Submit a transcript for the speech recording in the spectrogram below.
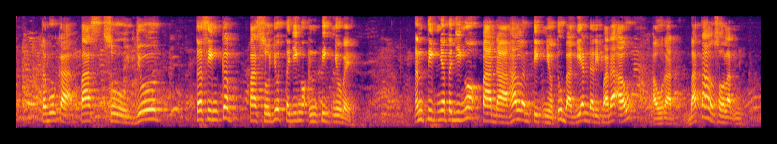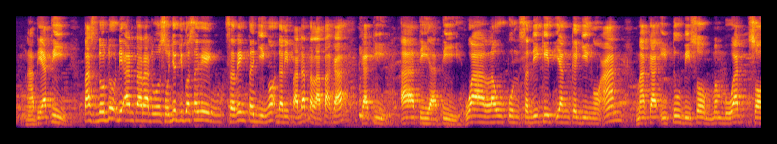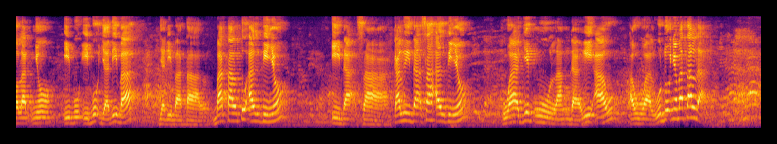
terbuka. Pas sujud tersingkep pas sujud terjingok entiknya be entiknya terjingok padahal entiknya tuh bagian daripada au aurat. Batal sholatnya. Nah hati-hati. Pas duduk di antara dua sujud juga sering. Sering terjingok daripada telapak kaki. Hati-hati. Walaupun sedikit yang kejingoan maka itu bisa membuat sholatnya ibu-ibu jadi ba jadi batal. Batal tuh artinya tidak sah. Kalau tidak sah artinya wajib ngulang dari aw, awal. Wuduknya batal tak?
